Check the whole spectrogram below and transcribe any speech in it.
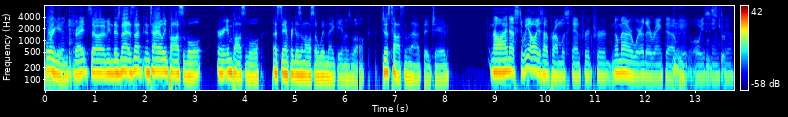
Oregon, right? So I mean, there's not it's not entirely possible or impossible that Stanford doesn't also win that game as well. Just tossing that out there, Jared. No, I know. We always have problem with Stanford for no matter where they're ranked at. We always seem true. to.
